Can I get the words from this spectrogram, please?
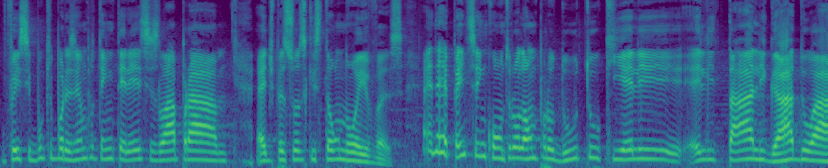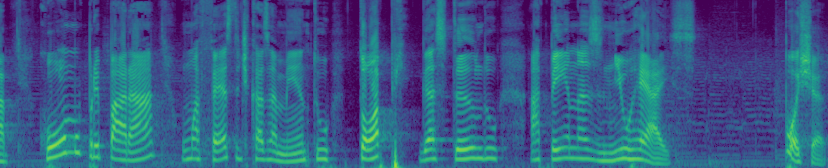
O Facebook, por exemplo, tem interesses lá para é, de pessoas que estão noivas. Aí de repente você encontrou lá um produto que ele ele tá ligado a como preparar uma festa de casamento top gastando apenas mil reais. Poxa,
